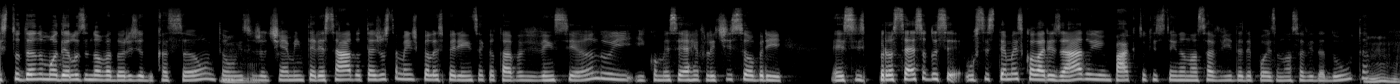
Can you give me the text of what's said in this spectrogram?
estudando modelos inovadores de educação, então uhum. isso já tinha me interessado, até justamente pela experiência que eu estava vivenciando e, e, comecei a refletir sobre esse processo do o sistema escolarizado e o impacto que isso tem na nossa vida depois, na nossa vida adulta. Uhum.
